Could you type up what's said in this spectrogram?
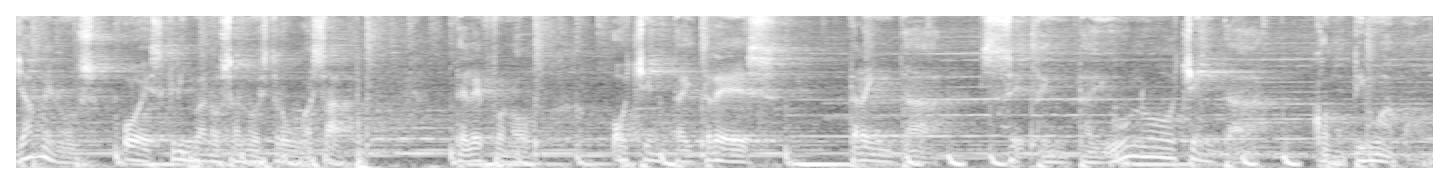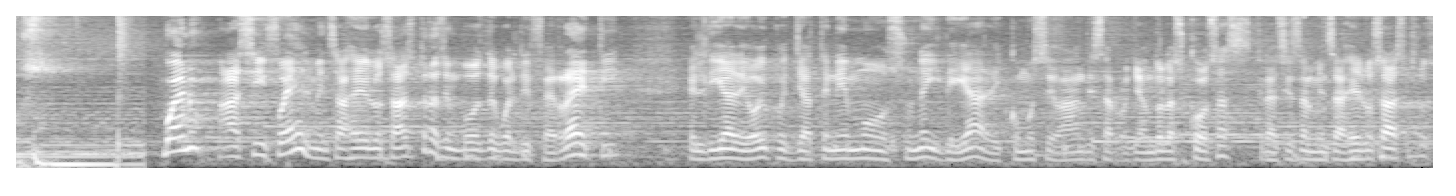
llámenos o escríbanos a nuestro WhatsApp, teléfono 83 30 71 80. Continuamos. Bueno, así fue el mensaje de los astros en voz de Waldir Ferretti. El día de hoy pues ya tenemos una idea de cómo se van desarrollando las cosas gracias al mensaje de los astros.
